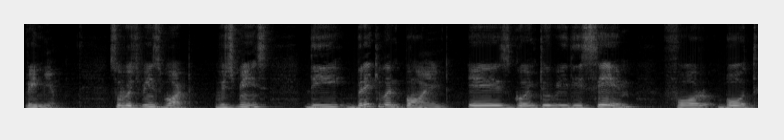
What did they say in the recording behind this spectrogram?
premium. So which means what? Which means the break even point is going to be the same for both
